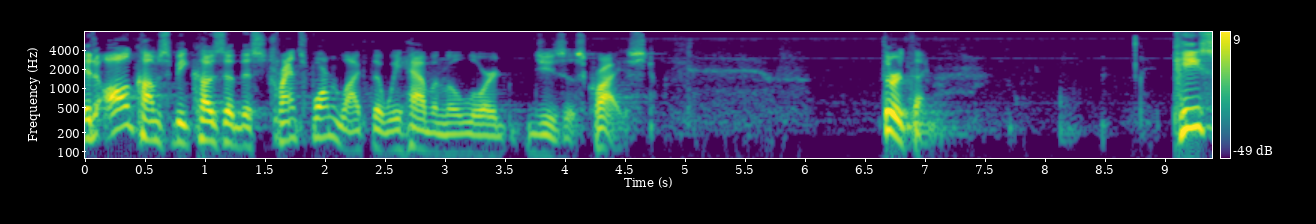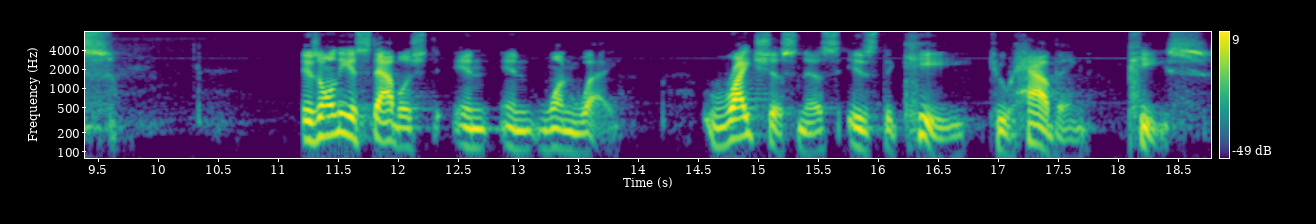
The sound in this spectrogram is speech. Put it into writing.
It all comes because of this transformed life that we have in the Lord Jesus Christ. Third thing peace is only established in, in one way righteousness is the key to having peace.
